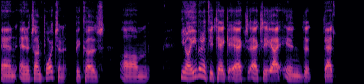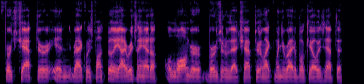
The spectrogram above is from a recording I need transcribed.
and and it's unfortunate because um, you know even if you take X actually I, in the, that first chapter in radical responsibility i originally had a, a longer version of that chapter. Like when you write a book you always have to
